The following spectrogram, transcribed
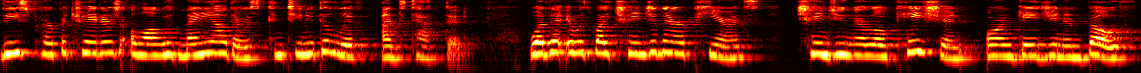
these perpetrators, along with many others, continue to live undetected. Whether it was by changing their appearance, changing their location, or engaging in both,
